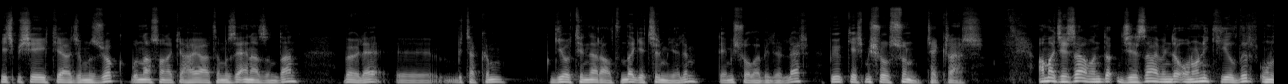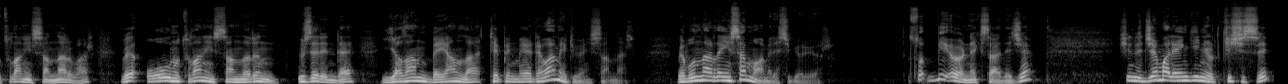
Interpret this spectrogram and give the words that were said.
hiçbir şeye ihtiyacımız yok. Bundan sonraki hayatımızı en azından böyle e, bir takım giyotinler altında geçirmeyelim demiş olabilirler. Büyük geçmiş olsun tekrar. Ama cezaevinde, cezaevinde 10-12 yıldır unutulan insanlar var ve o unutulan insanların üzerinde yalan beyanla tepinmeye devam ediyor insanlar. Ve bunlar da insan muamelesi görüyor. Bir örnek sadece. Şimdi Cemal Engin kişisi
